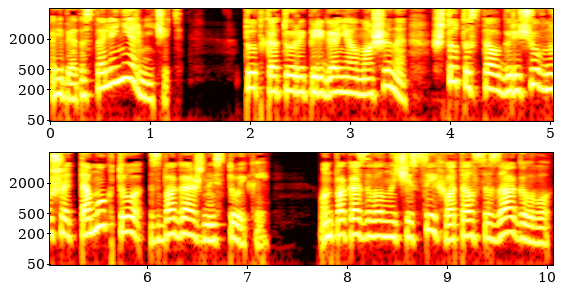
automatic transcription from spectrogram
Ребята стали нервничать. Тот, который перегонял машины, что-то стал горячо внушать тому, кто с багажной стойкой. Он показывал на часы, хватался за голову.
